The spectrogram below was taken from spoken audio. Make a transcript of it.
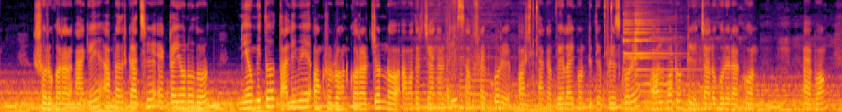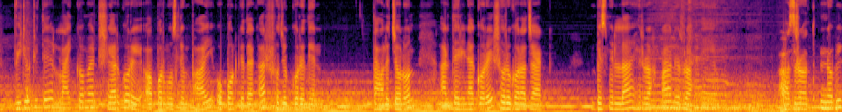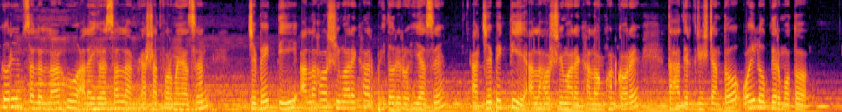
শুরু করার আগে আপনাদের কাছে একটাই অনুরোধ, নিয়মিত তালিমে অংশগ্রহণ করার জন্য আমাদের চ্যানেলটি সাবস্ক্রাইব করে পাশে থাকা বেল আইকনটিতে প্রেস করে অল বাটনটি চালু করে রাখুন এবং ভিডিওটিতে লাইক, কমেন্ট, শেয়ার করে অপর মুসলিম ভাই ও বোনকে দেখার সুযোগ করে দিন। তাহলে চলুন আর দেরি না করে শুরু করা যাক। বিসমিল্লাহ রহমান রহিম। হজরত নবী করিম সাল্লাল্লাহু আলাইসাল্লাম এরশাদ ফরমাইয়াছেন যে ব্যক্তি আল্লাহর সীমারেখার ভিতরে রহিয়াছে আর যে ব্যক্তি আল্লাহর সীমারেখা লঙ্ঘন করে, তাহাদের দৃষ্টান্ত ওই লোকদের মতো,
